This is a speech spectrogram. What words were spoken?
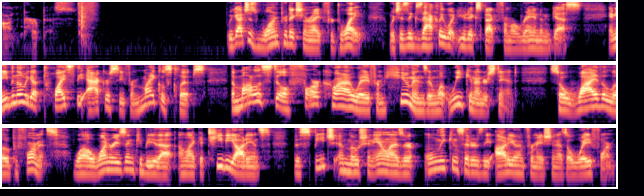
on purpose. We got just one prediction right for Dwight, which is exactly what you'd expect from a random guess. And even though we got twice the accuracy from Michael's clips, the model is still a far cry away from humans and what we can understand. So why the low performance? Well, one reason could be that unlike a TV audience, the speech emotion analyzer only considers the audio information as a waveform.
